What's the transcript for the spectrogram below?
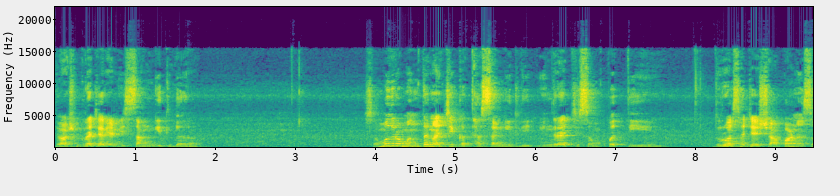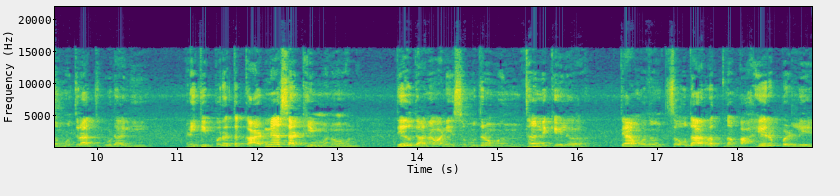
तेव्हा शुक्राचार्यांनी सांगितलं. समुद्र मंथनाची कथा सांगितली. इंद्राची संपत्ती दुर्वासाच्या शापानं समुद्रात बुडाली आणि ती परत काढण्यासाठी म्हणून देव दानवाने समुद्र मंथन केलं. त्यामधून चौदा रत्न बाहेर पडले.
